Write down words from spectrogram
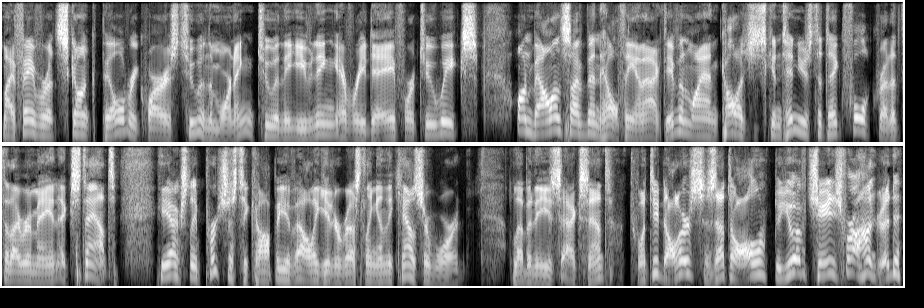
My favorite skunk pill requires two in the morning, two in the evening every day for two weeks. On balance, I've been healthy and active, and my oncologist continues to take full credit that I remain extant. He actually purchased a copy of Alligator Wrestling in the Cancer Ward. Lebanese accent, $20? Is that all? Do you have change for a 100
